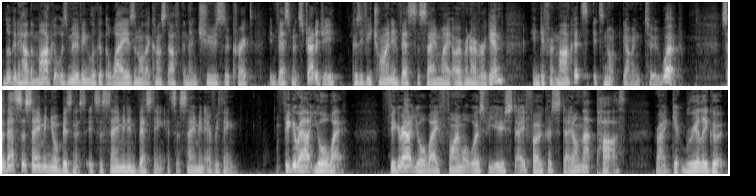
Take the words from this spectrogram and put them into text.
look at how the market was moving, look at the waves and all that kind of stuff, and then choose the correct investment strategy. Because if you try and invest the same way over and over again in different markets, it's not going to work. So that's the same in your business. It's the same in investing. It's the same in everything. Figure out your way. Figure out your way, find what works for you, stay focused, stay on that path, right? Get really good.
